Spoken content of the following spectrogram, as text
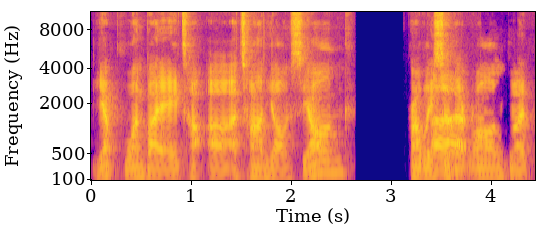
yep, won by a Ta- uh, a Tan Yong Seong. Probably said Uh, that wrong, but,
